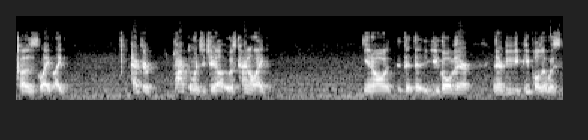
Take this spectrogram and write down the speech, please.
cause like like after Paco went to jail, it was kind of like you know th- th- you go over there and there'd be people that was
